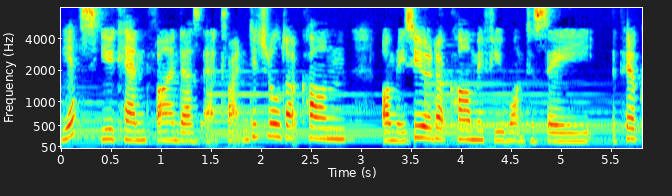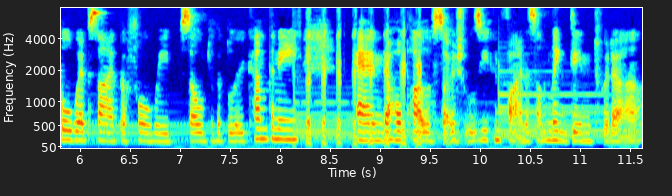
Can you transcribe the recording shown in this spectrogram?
Yes, you can find us at tritondigital.com, omnystudio.com if you want to see the purple website before we sold to the blue company, and a whole pile of socials. You can find us on LinkedIn, Twitter,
